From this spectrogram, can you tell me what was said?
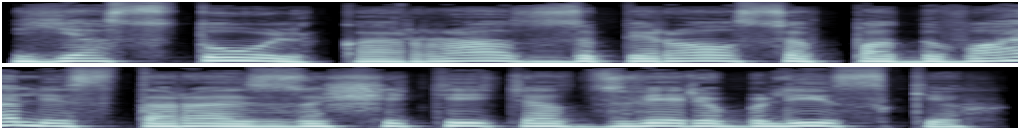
Я столько раз запирался в подвале, стараясь защитить от зверя близких,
